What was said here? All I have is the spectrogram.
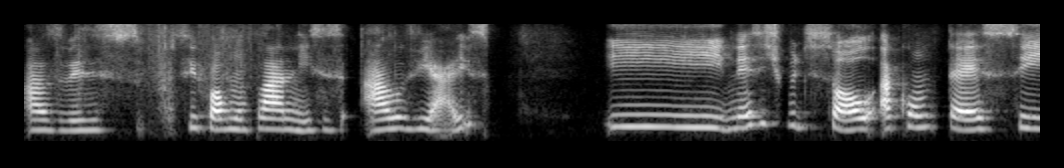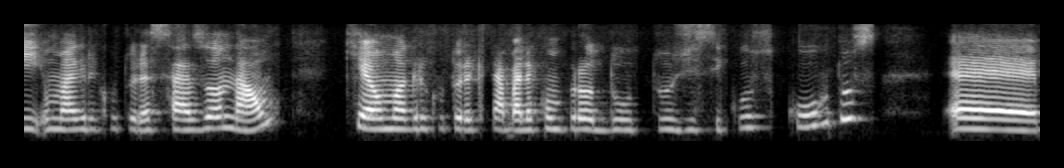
às vezes se formam planícies aluviais. E nesse tipo de solo acontece uma agricultura sazonal, que é uma agricultura que trabalha com produtos de ciclos curtos, é,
